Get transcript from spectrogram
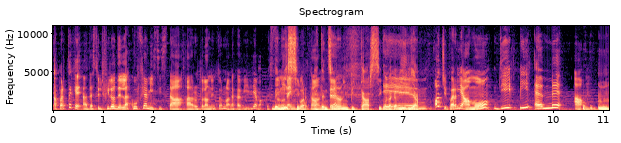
a parte che adesso il filo della cuffia mi si sta rotolando intorno alla caviglia, ma questo Benissimo. non è importante. Attenzione a non impiccarsi con e, la caviglia. Ehm, oggi parliamo di PMA. Mm,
